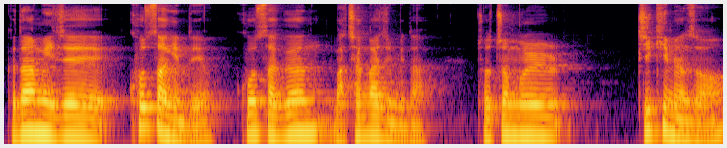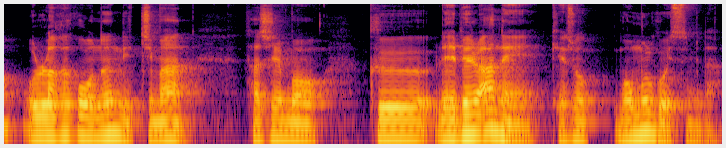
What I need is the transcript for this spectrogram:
그 다음에 이제 코스닥인데요. 코스닥은 마찬가지입니다. 저점을 지키면서 올라가고는 있지만 사실 뭐 그 레벨 안에 계속 머물고 있습니다.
